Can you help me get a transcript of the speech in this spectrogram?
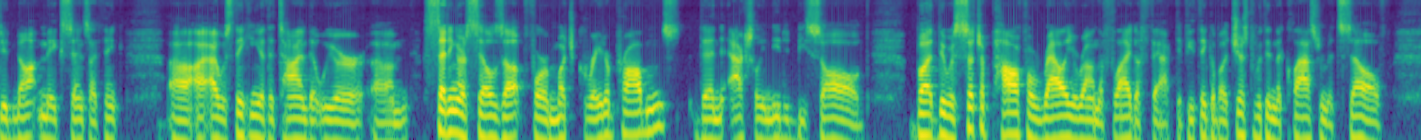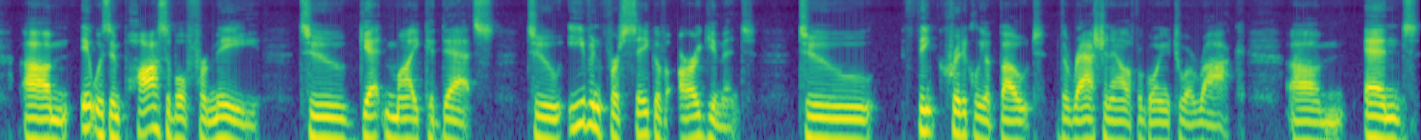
did not make sense. I think uh, I, I, was thinking at the time that we were um, setting ourselves up for much greater problems than actually needed to be solved. But there was such a powerful rally around the flag effect. If you think about just within the classroom itself, um, it was impossible for me to get my cadets to, even for sake of argument, to think critically about the rationale for going to Iraq. Um, and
